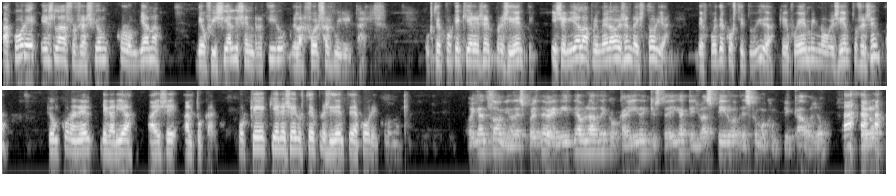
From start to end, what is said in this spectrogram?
ACORE es la Asociación Colombiana de Oficiales en Retiro de las Fuerzas Militares. ¿Usted por qué quiere ser presidente? Y sería la primera vez en la historia, después de constituida, que fue en 1960, que un coronel llegaría a ese alto cargo. ¿Por qué quiere ser usted presidente de ACORE, coronel? Oiga, Antonio, después de venir de hablar de cocaína y que usted diga que yo aspiro, es como complicado, ¿yo? Pero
